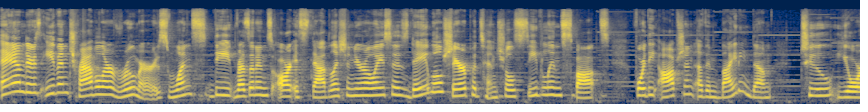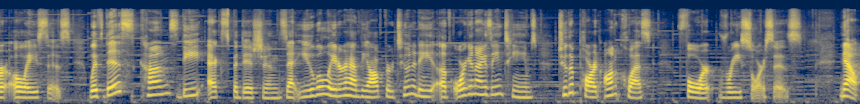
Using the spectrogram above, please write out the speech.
And there's even traveler rumors. Once the residents are established in your oasis, they will share potential seedling spots for the option of inviting them to your oasis. With this comes the expeditions that you will later have the opportunity of organizing teams to depart on quest for resources. Now,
